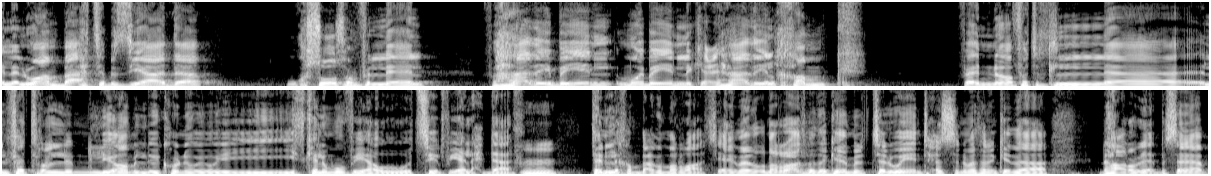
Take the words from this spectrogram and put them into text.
الألوان باهتة بزيادة وخصوصا في الليل فهذا يبين مو يبين لك يعني هذا يلخمك فإنه فترة ال- الفترة اللي من اليوم اللي يكونوا يتكلمون فيها وتصير فيها الأحداث. تنلخم بعض المرات. يعني مرات مثلا كذا من التلوين تحس إنه مثلا كذا نهار وليل بس أنا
